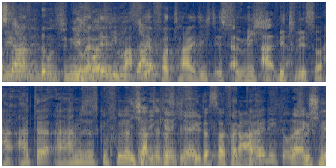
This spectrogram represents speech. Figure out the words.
Jemand, jemand, der die Mafia verteidigt, ist für mich Mitwisser. Hatte, haben Sie das Gefühl, dass ich hatte das Gefühl, dass er verteidigt oder zwischen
